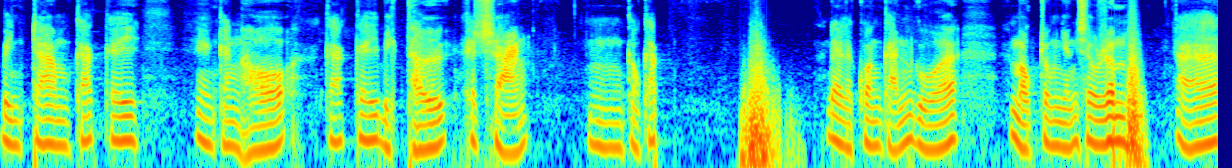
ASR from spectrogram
bên trong các cái căn hộ, các cái biệt thự, khách sạn cao cấp. Đây là quan cảnh của một trong những showroom ở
